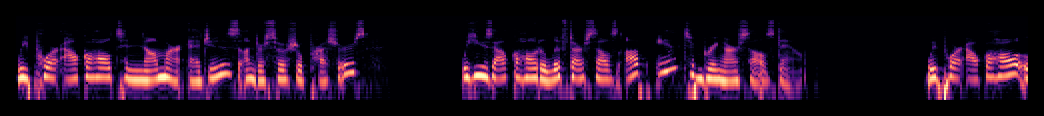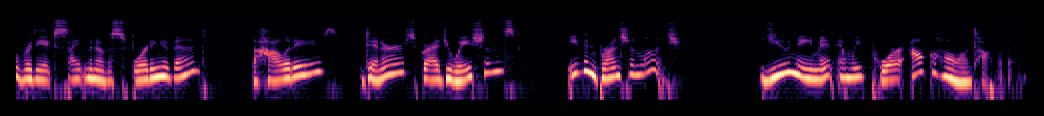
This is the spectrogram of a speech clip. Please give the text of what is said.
We pour alcohol to numb our edges under social pressures. We use alcohol to lift ourselves up and to bring ourselves down. We pour alcohol over the excitement of a sporting event, the holidays, dinners, graduations, even brunch and lunch. You name it, and we pour alcohol on top of it.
